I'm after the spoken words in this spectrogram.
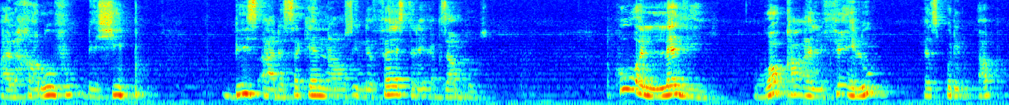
al-kharufu, the sheep. These are the second nouns in the first three examples. Huwa alladhi waqa al-fi'lu, let's put it up,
